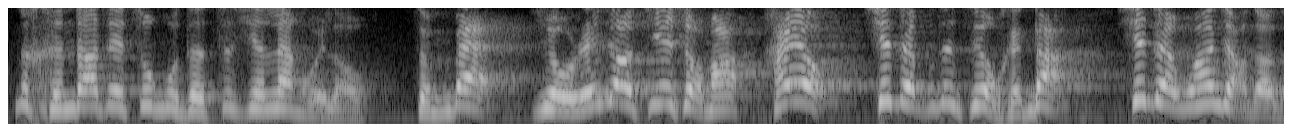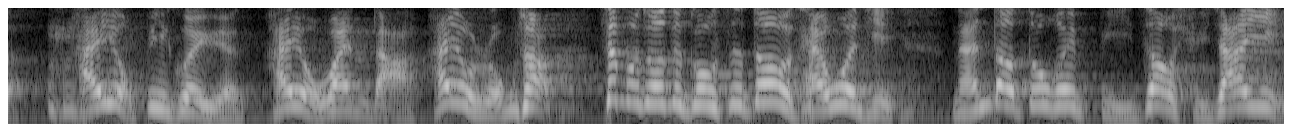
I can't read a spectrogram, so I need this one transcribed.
那恒大在中国的这些烂尾楼怎么办？有人要接手吗？还有，现在不是只有恒大，现在我刚刚讲到的还有碧桂园，还有万达，还有融创，这么多的公司都有财务问题。难道都会比照许家印？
